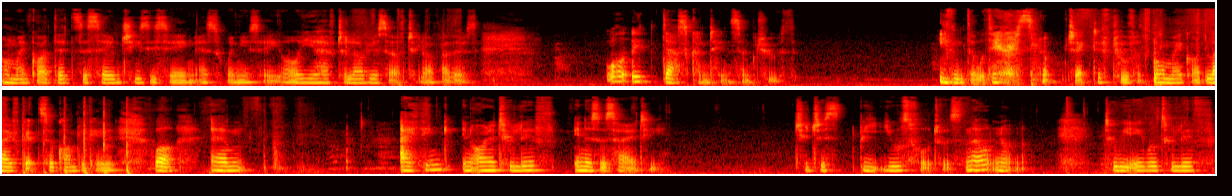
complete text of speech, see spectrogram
oh my god that's the same cheesy saying as when you say oh you have to love yourself to love others. Well it does contain some truth even though there is no objective truth. Oh my god life gets so complicated. Well um i think in order to live in a society to just be useful to us. No, no, no. To be able to live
